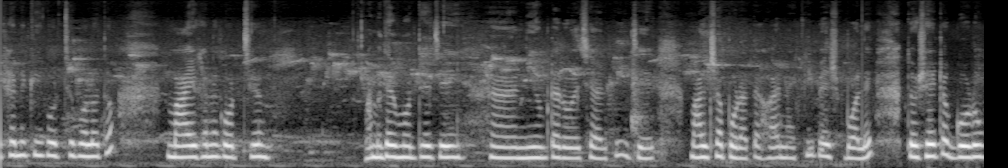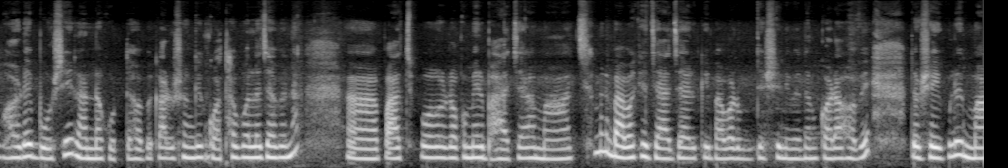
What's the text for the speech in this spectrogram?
এখানে কি করছে বলো তো? মা এখানে করছে আমাদের মধ্যে যেই আহ, নিয়মটা রয়েছে আর কি যে মালসা পোড়াতে হয় নাকি বেশ বলে। তো সেটা গরু ঘরে বসে রান্না করতে হবে কারোর সঙ্গে কথা বলা যাবে না। পাঁচ রকমের ভাজা মাছ মানে বাবাকে যা যা আর কি বাবার উদ্দেশ্যে নিবেদন করা হবে তো সেইগুলোই মা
